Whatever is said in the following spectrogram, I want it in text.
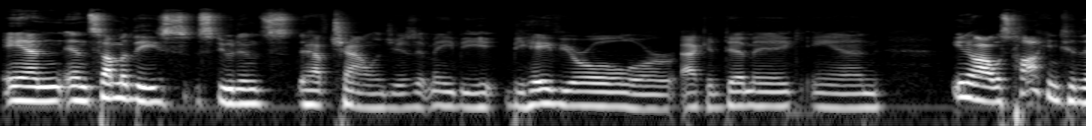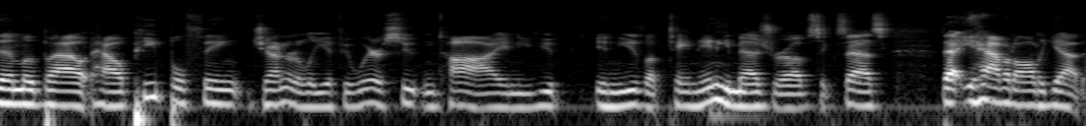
And, and some of these students have challenges. It may be behavioral or academic. And, you know, I was talking to them about how people think generally if you wear a suit and tie and you've, and you've obtained any measure of success, that you have it all together.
